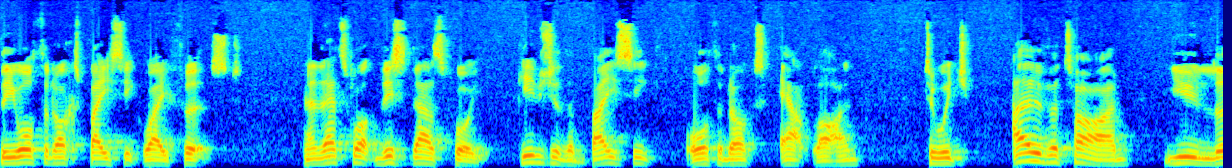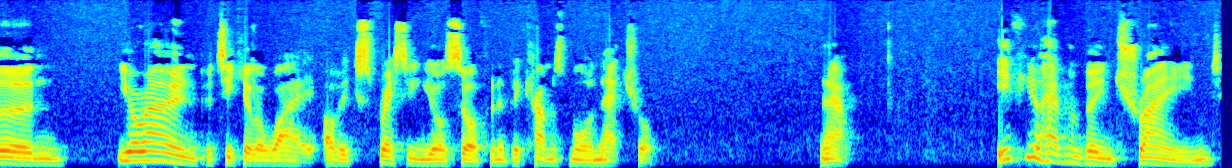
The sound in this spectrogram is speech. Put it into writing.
the orthodox basic way first. And that's what this does for you. Gives you the basic orthodox outline to which over time you learn your own particular way of expressing yourself and it becomes more natural. Now, if you haven't been trained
